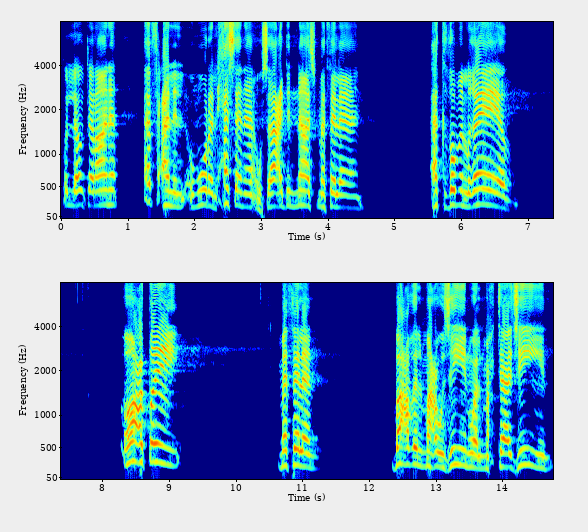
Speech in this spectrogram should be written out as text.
قل له ترى أنا أفعل الأمور الحسنة أساعد الناس مثلا أكظم الغيظ أعطي مثلا بعض المعوزين والمحتاجين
